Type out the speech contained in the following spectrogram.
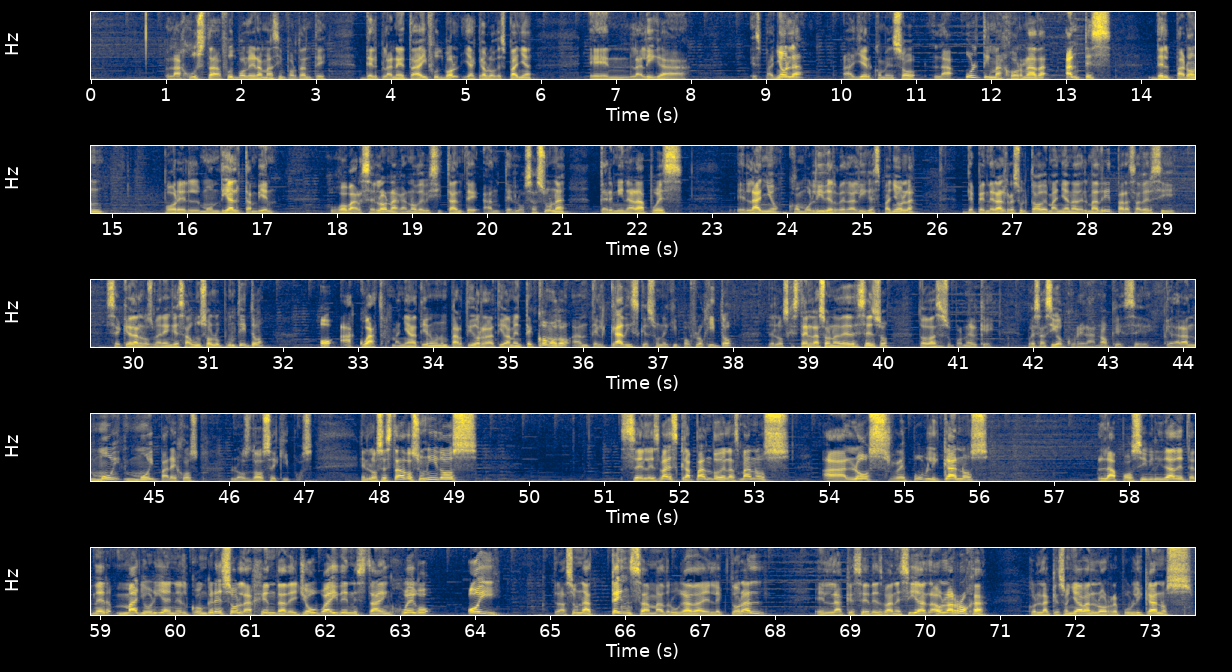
la justa futbolera más importante del planeta. Hay fútbol, ya que hablo de España, en la Liga Española. Ayer comenzó la última jornada antes del parón por el Mundial también. Jugó Barcelona, ganó de visitante ante los Asuna, terminará pues el año como líder de la Liga Española. Dependerá el resultado de mañana del Madrid para saber si se quedan los merengues a un solo puntito o a cuatro. Mañana tienen un partido relativamente cómodo ante el Cádiz, que es un equipo flojito de los que está en la zona de descenso todo hace suponer que pues así ocurrirá, ¿no? Que se quedarán muy, muy parejos los dos equipos. En los Estados Unidos se les va escapando de las manos a los republicanos la posibilidad de tener mayoría en el Congreso. La agenda de Joe Biden está en juego hoy tras una tensa madrugada electoral en la que se desvanecía la ola roja con la que soñaban los republicanos.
